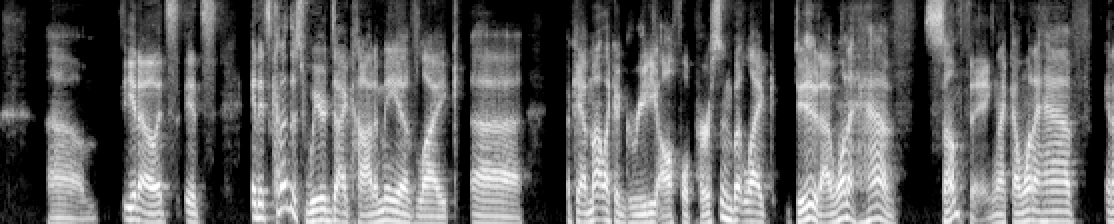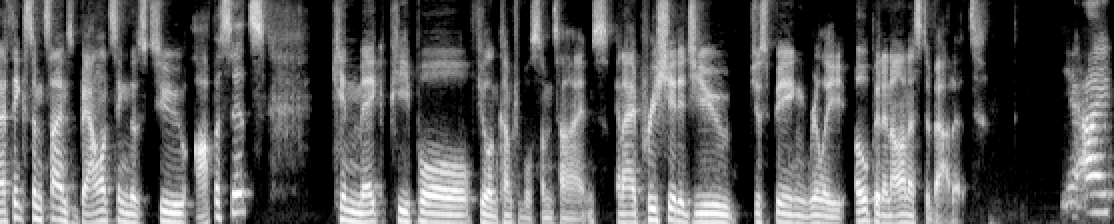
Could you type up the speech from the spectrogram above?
um, you know, it's, it's, and it's kind of this weird dichotomy of like, uh, okay, I'm not like a greedy, awful person, but like, dude, I want to have something. Like, I want to have, and I think sometimes balancing those two opposites can make people feel uncomfortable sometimes. And I appreciated you just being really open and honest about it. Yeah, I,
